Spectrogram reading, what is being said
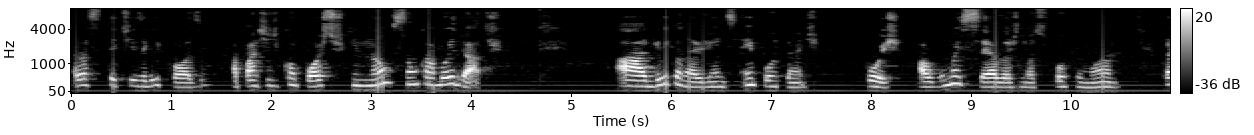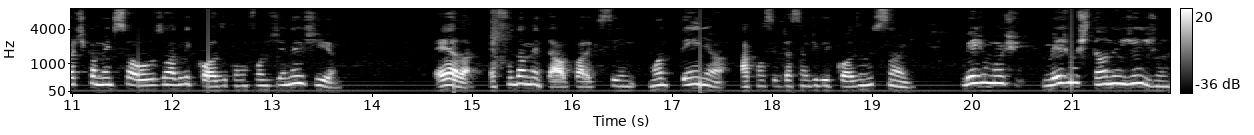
Ela sintetiza glicose a partir de compostos que não são carboidratos. A gliconeogênese é importante, pois algumas células do nosso corpo humano praticamente só usam a glicose como fonte de energia. Ela é fundamental para que se mantenha a concentração de glicose no sangue mesmo, mesmo estando em jejum.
